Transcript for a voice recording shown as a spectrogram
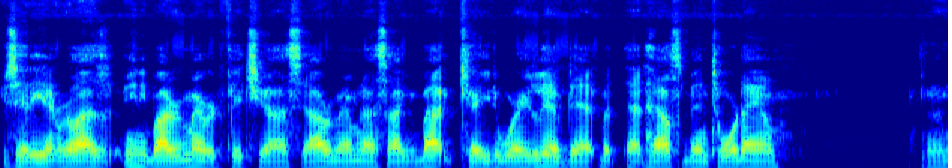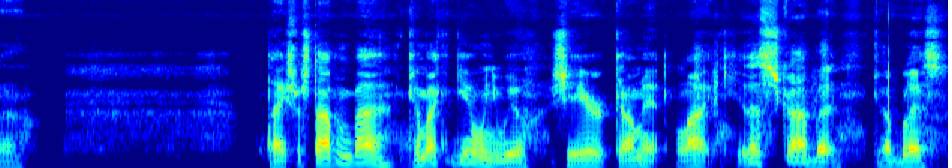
he said he didn't realize anybody remembered Fitzhugh. I said I remember. And I said I can about carry you to where he lived at, but that house had been tore down. And uh, Thanks for stopping by. Come back again when you will. Share, comment, like, hit that subscribe button. God bless.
